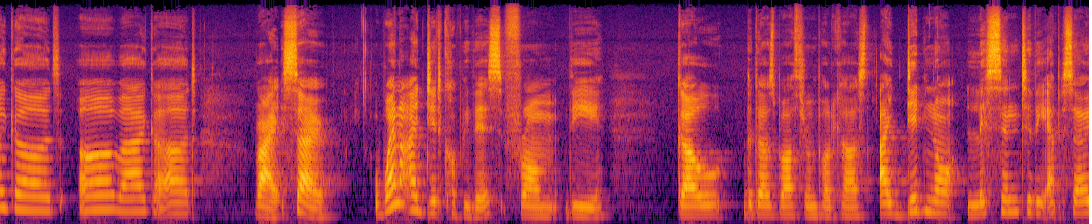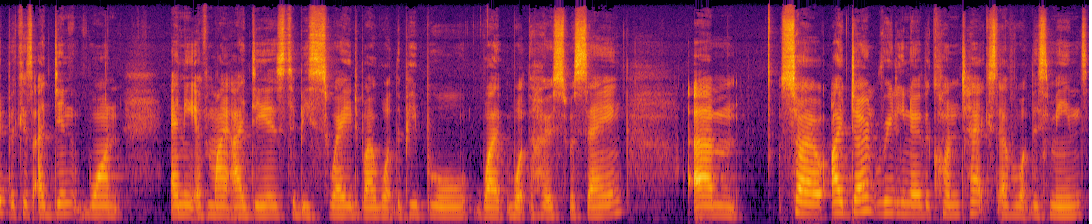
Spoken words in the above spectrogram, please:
My god. Oh my god. Right, so when I did copy this from the girl the girls bathroom podcast, I did not listen to the episode because I didn't want any of my ideas to be swayed by what the people what what the hosts were saying. Um so I don't really know the context of what this means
